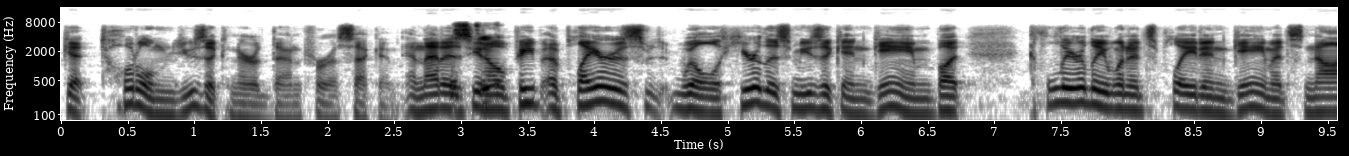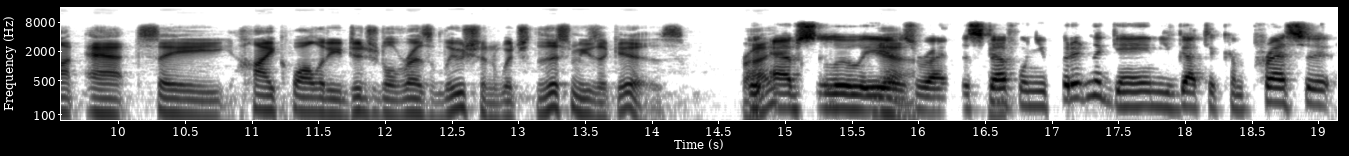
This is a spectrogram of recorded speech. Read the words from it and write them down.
get total music nerd then for a second, and that is, you know, peop uh, players will hear this music in game, but clearly when it's played in game, it's not at say high quality digital resolution, which this music is, right? it absolutely Yeah. is right the stuff when you put it in the game you've got to compress it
